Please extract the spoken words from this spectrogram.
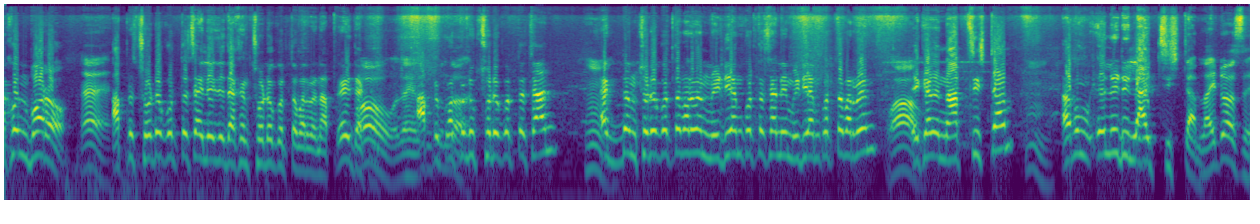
এখন বড়। হ্যাঁ। আপনি ছোট করতে চাইলে যে দেখেন ছোট করতে পারবেন আপনি। এই দেখেন আপনি কতটুকু ছোট করতে চান একদম ছোট করতে পারবেন মিডিয়াম করতে চাইলে মিডিয়াম করতে পারবেন। এখানে নাট সিস্টেম এবং এলইডি লাইট সিস্টেম লাইটও আছে।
